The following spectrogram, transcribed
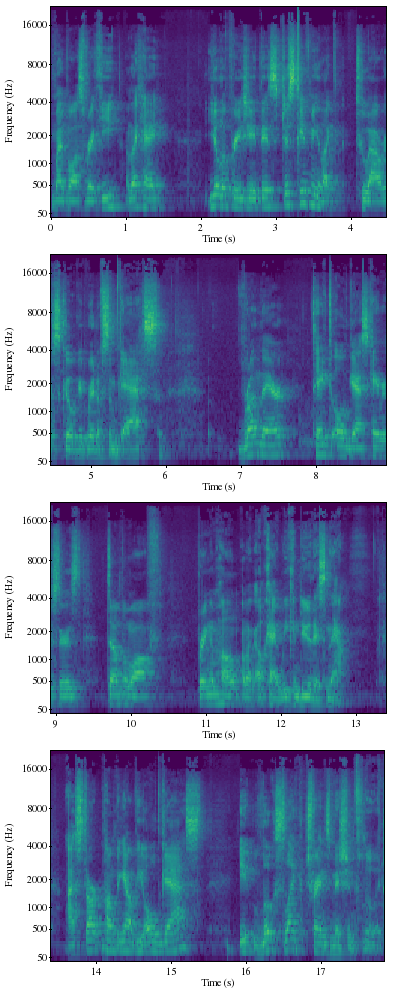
my boss Ricky, I'm like, hey, you'll appreciate this. Just give me like two hours to go get rid of some gas. Run there, take the old gas canisters, dump them off, bring them home. I'm like, okay, we can do this now. I start pumping out the old gas. It looks like transmission fluid.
